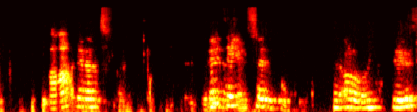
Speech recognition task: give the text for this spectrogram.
Oh, said-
